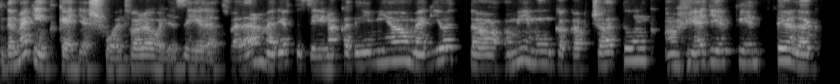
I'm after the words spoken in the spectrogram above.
De megint kegyes volt valahogy az élet velem, mert jött az én akadémia, meg jött a, a mi munkakapcsolatunk, ami egyébként tényleg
